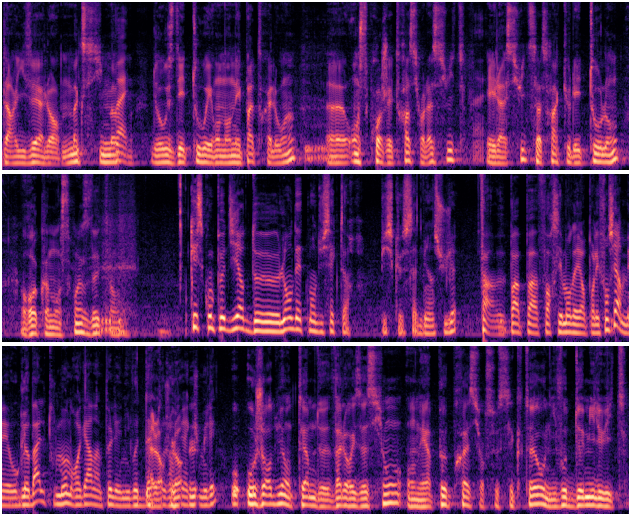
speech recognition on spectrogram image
d'arriver à leur maximum de hausse des taux et on n'en est pas très loin, euh, on se projettera sur la suite. Et la suite, ça sera que les taux longs recommenceront à se détendre. Qu'est-ce qu'on peut dire de l'endettement du secteur, puisque ça devient un sujet? Enfin, pas, pas forcément d'ailleurs pour les foncières, mais au global, tout le monde regarde un peu les niveaux de dette aujourd'hui accumulés. Aujourd'hui, en termes de valorisation, on est à peu près sur ce secteur au niveau de 2008.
